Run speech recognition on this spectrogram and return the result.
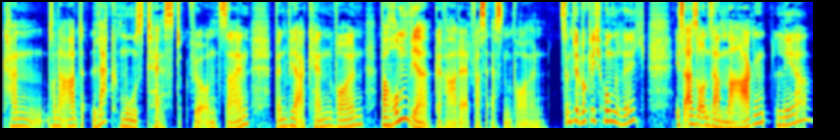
kann so eine Art Lackmustest für uns sein, wenn wir erkennen wollen, warum wir gerade etwas essen wollen. Sind wir wirklich hungrig? Ist also unser Magen leer?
